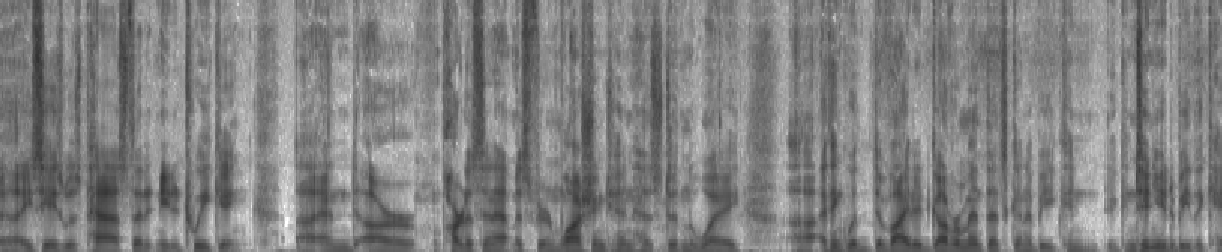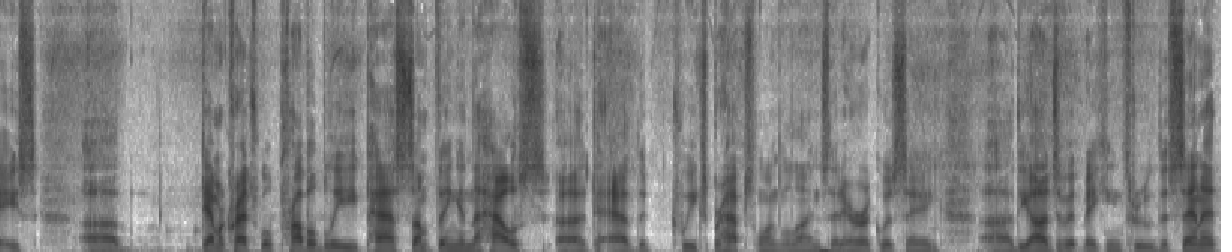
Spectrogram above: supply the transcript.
uh, ACAs was passed that it needed tweaking. Uh, and our partisan atmosphere in Washington has stood in the way. Uh, I think with divided government, that's going to be con- continue to be the case. Democrats will probably pass something in the House uh, to add the tweaks, perhaps along the lines that Eric was saying. Uh, the odds of it making through the Senate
